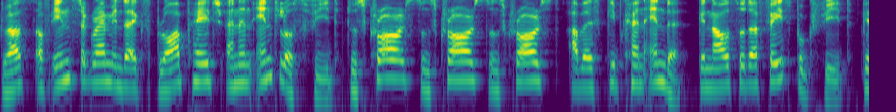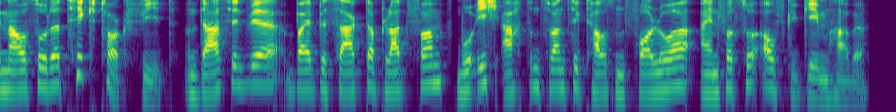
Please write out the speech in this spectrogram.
Du hast auf Instagram in der Explore-Page einen Endlos-Feed. Du scrollst und scrollst und scrollst, aber es gibt kein Ende. Genauso der Facebook-Feed. Genauso der TikTok-Feed. Und da sind wir bei besagter Plattform, wo ich 28.000 Follower einfach so aufgegeben habe.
